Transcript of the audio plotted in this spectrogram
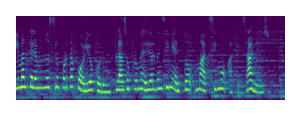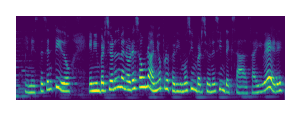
y mantenemos nuestro portafolio con un plazo promedio al vencimiento máximo a tres años. En este sentido, en inversiones menores a un año preferimos inversiones indexadas a IBR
